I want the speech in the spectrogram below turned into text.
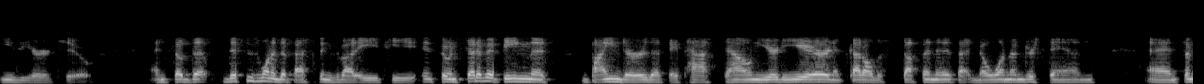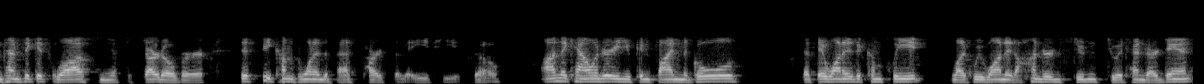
easier too. And so the, this is one of the best things about AET. And so instead of it being this binder that they pass down year to year and it's got all the stuff in it that no one understands, and sometimes it gets lost and you have to start over, this becomes one of the best parts of AET. So on the calendar, you can find the goals that they wanted to complete, like we wanted 100 students to attend our dance.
